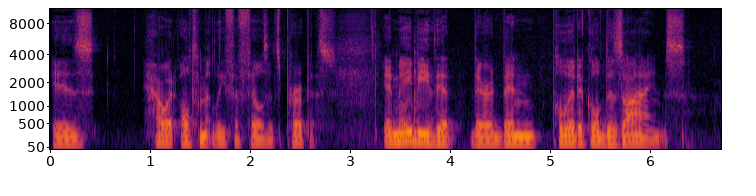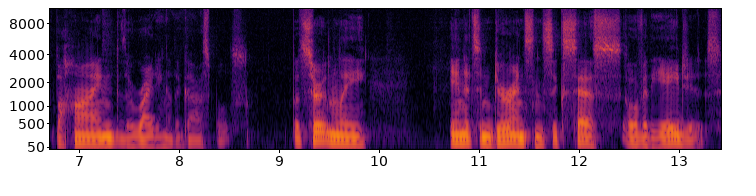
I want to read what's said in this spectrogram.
is how it ultimately fulfills its purpose. It may be that there had been political designs behind the writing of the Gospels, but certainly in its endurance and success over the ages,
